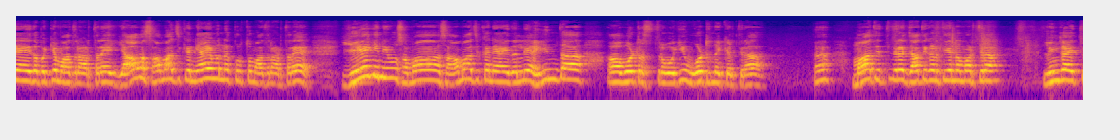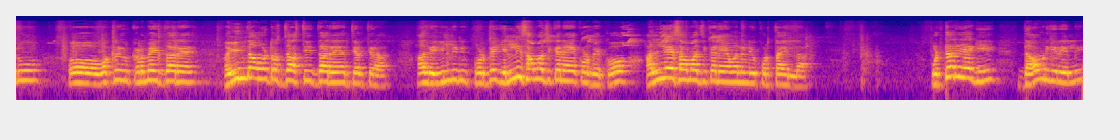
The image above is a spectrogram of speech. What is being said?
ನ್ಯಾಯದ ಬಗ್ಗೆ ಮಾತನಾಡ್ತಾರೆ, ಯಾವ ಸಾಮಾಜಿಕ ನ್ಯಾಯವನ್ನು ಕುರಿತು ಮಾತನಾಡ್ತಾರೆ, ಹೇಗೆ ನೀವು ಸಮಾ, ಸಾಮಾಜಿಕ ನ್ಯಾಯದಲ್ಲಿ ಅಹಿಂದ ವೋಟರ್ಸ್ ಹತ್ರ ಹೋಗಿ ಓಟನ್ನ ಕೇಳ್ತೀರಾ? ಮಾತೆತ್ತಿದ್ರೆ ಜಾತಿ ಗಣತಿಯನ್ನು ಮಾಡ್ತೀರಾ? ಲಿಂಗಾಯತರು ಒಕ್ಕಲಿಗರು ಕಡಿಮೆ ಇದ್ದಾರೆ. ಅಹಿಂದ ವೋಟರ್ಸ್ ಜಾಸ್ತಿ ಇದ್ದಾರೆ ಅಂತ ಹೇಳ್ತೀರಾ? ಆದರೆ ಇಲ್ಲಿ ನೀವು ಕೊಡಬೇಕು, ಎಲ್ಲಿ ಸಾಮಾಜಿಕ ನ್ಯಾಯ ಕೊಡಬೇಕು, ಅಲ್ಲೇ ಸಾಮಾಜಿಕ ನ್ಯಾಯವನ್ನು ನೀವು ಕೊಡ್ತಾ ಇಲ್ಲ. ಒಟ್ಟಾರೆಯಾಗಿ ದಾವಣಗೆರೆಯಲ್ಲಿ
